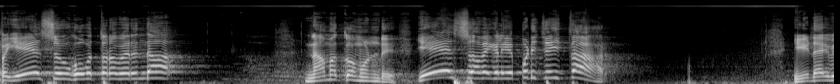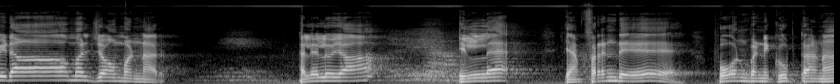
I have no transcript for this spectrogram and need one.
இப்போ இயேசுக்கு உபத்திரவு இருந்தா? நமக்கும் உண்டு. இயேசு அவைகளை எப்படி ஜெயித்தார்? இடைவிடாமல் ஜெபம் பண்ணார். அல்லா இல்லை என் ஃப்ரெண்டு ஃபோன் பண்ணி கூப்பிட்டானா?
